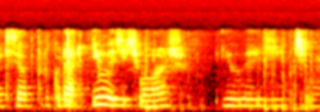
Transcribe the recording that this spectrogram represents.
Será que se eu procurar ilegítimo, eu acho? Ilegítimo.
